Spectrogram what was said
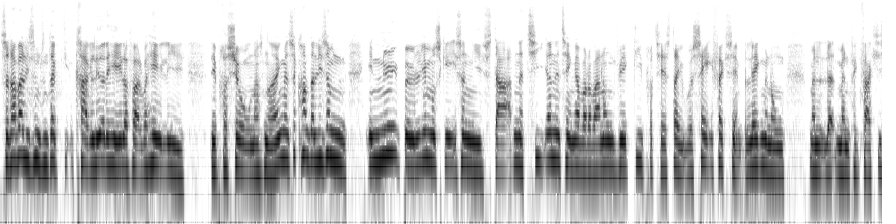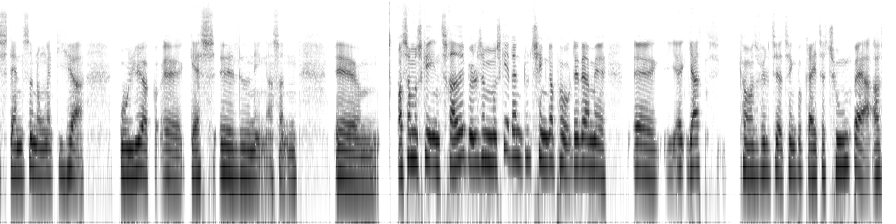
så der var ligesom sådan, der krakkelerede det hele, og folk var helt i depression og sådan noget, ikke? Men så kom der ligesom en, en ny bølge, måske sådan i starten af 10'erne, tænker hvor der var nogle vigtige protester i USA for eksempel, ikke? Med nogle, man, man fik faktisk stanset nogle af de her olie- og øh, gasledninger, sådan. Øhm, og så måske en tredje bølge, som måske er den, du tænker på, det der med, øh, jeg, jeg kommer selvfølgelig til at tænke på Greta Thunberg og,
